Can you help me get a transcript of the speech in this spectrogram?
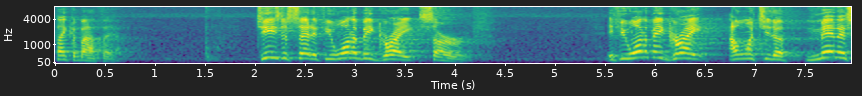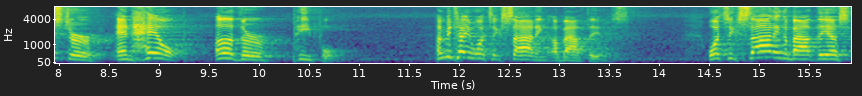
Think about that. Jesus said, if you want to be great, serve. If you want to be great, I want you to minister and help other people. Let me tell you what's exciting about this. What's exciting about this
